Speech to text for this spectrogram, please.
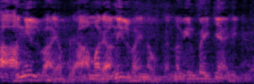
આ અનિલભાઈ આપણે અમારે અનિલભાઈ નવકાર નવીનભાઈ ક્યાં આવી ગયા?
